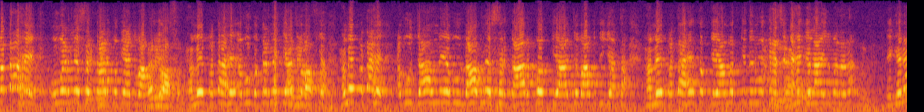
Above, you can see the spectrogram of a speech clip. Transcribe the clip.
پتا ہے عمر نے سرکار کو کیا جواب دیا۔ ہمیں پتا ہے ابو بکر نے کیا جواب دیا؟ ہمیں پتا ہے ابو جال نے ابو لاب نے سرکار کو کیا جواب دیا تھا؟ ہمیں پتا ہے تو قیامت کے دن وہ کیسے کہیں گے لا علم لنا ہے نا؟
